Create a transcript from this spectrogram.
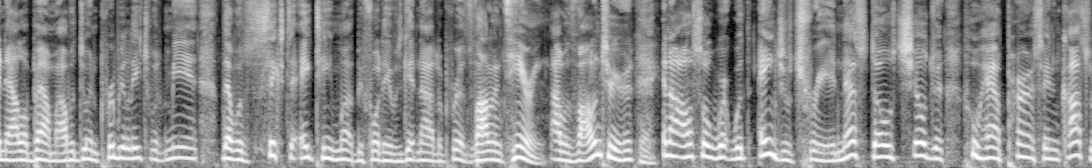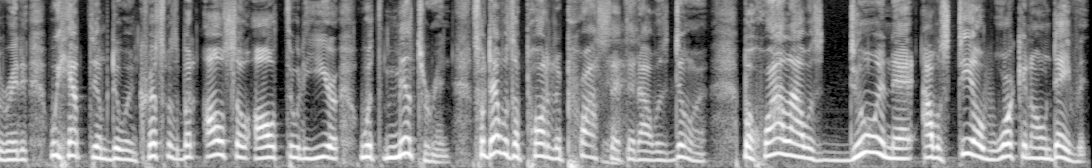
in Alabama. I was doing pre-release with men that was six to eighteen months before they was getting out of prison. Volunteering. I was volunteering, okay. and I also worked with Angel Tree, and that's those children who have parents incarcerated. We help them during Christmas, but also all through the year with mentoring. So that was a part of the process yes. that I was doing. But while I was doing that, I was still working on David,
